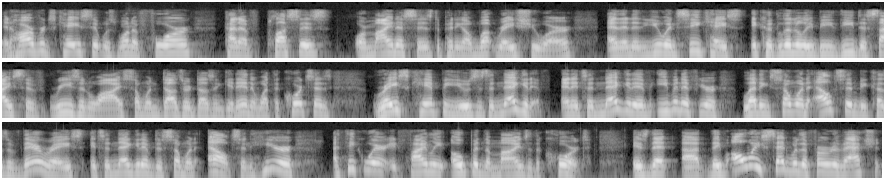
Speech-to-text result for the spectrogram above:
in mm-hmm. Harvard's case, it was one of four kind of pluses or minuses depending on what race you were. And then in the UNC case, it could literally be the decisive reason why someone does or doesn't get in. And what the court says, race can't be used as a negative. And it's a negative even if you're letting someone else in because of their race, it's a negative to someone else. And here, I think where it finally opened the minds of the court is that uh, they've always said with affirmative action,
